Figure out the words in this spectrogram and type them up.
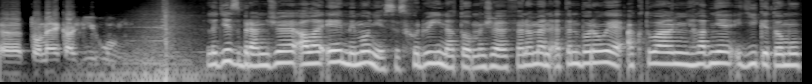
eh, to ne každý umí. Lidi z branže, ale i mimo ní se shodují na tom, že fenomén Attenborough je aktuální hlavně díky tomu,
